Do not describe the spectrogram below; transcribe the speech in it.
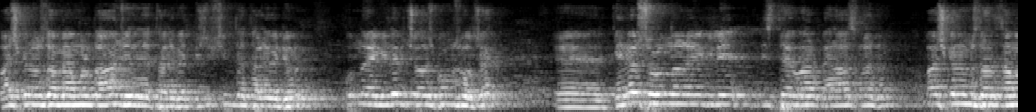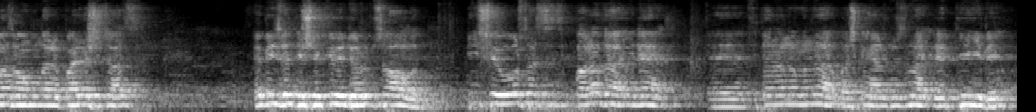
Başkanımızdan ben bunu daha önce de talep etmişim. Şimdi de talep ediyorum. Bununla ilgili de bir çalışmamız olacak. E, genel sorunlarla ilgili liste var. Ben hazırladım. Başkanımızla zaman zaman bunları paylaşacağız. Hepinize teşekkür ediyorum. Sağ olun. Bir şey olursa siz bana da yine e, Fidan Hanım'ın da başkan yardımcısına ilettiği gibi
